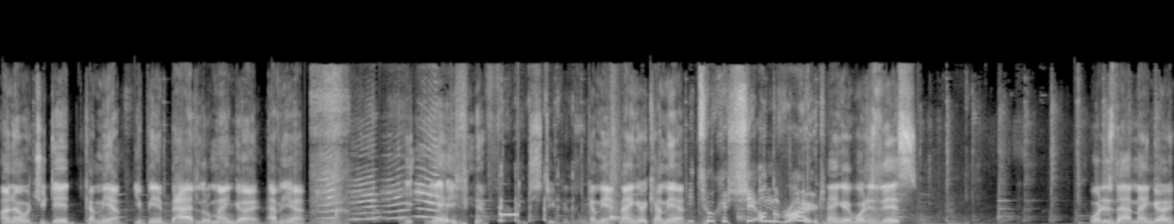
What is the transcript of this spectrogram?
I know what you did. Come here. You've been a bad little mango, haven't you? Y- yeah, you've been a f***ing stupid. little- Come here. Mango, come here. He took a shit on the road. Mango, what is this? What is that, Mango?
